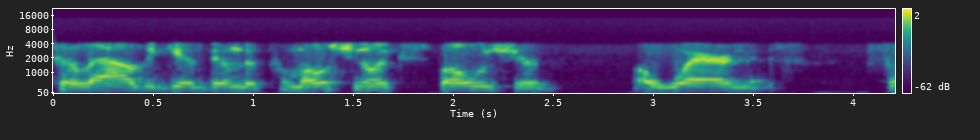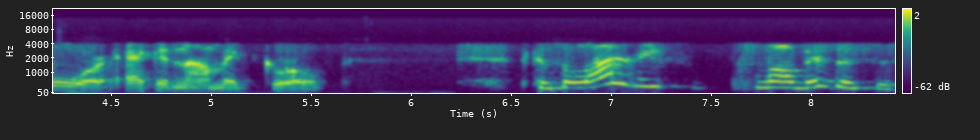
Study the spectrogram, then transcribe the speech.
to allow to give them the promotional exposure, awareness for economic growth. Because a lot of these small businesses,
